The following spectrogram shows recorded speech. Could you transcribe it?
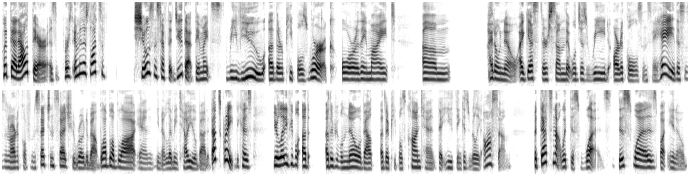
put that out there as a person. I mean, there's lots of shows and stuff that do that. They might review other people's work, or they might, um, I don't know. I guess there's some that will just read articles and say, "Hey, this is an article from such and such who wrote about blah blah blah," and you know, let me tell you about it. That's great because you're letting people other other people know about other people's content that you think is really awesome. But that's not what this was. This was, but you know,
